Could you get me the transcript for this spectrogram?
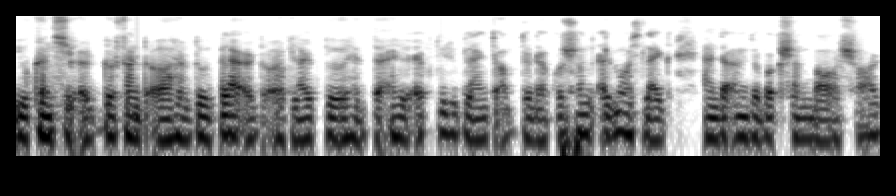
You can see it doesn't uh, play it uh, like to hit the actually plant up to the cushion almost like and the introduction bar shot.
